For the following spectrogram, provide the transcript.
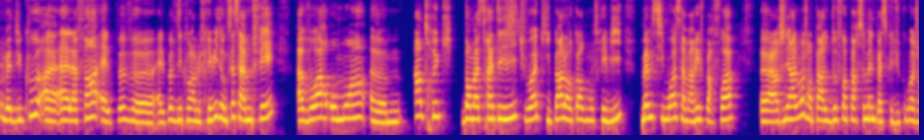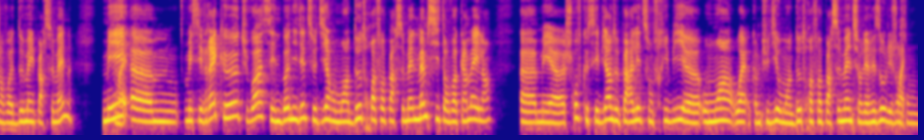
bah, du coup, à, la fin, elles peuvent, euh, elles peuvent découvrir le freebie. Donc ça, ça me fait avoir au moins euh, un truc dans ma stratégie, tu vois, qui parle encore de mon freebie, même si moi, ça m'arrive parfois euh, alors généralement, j'en parle deux fois par semaine parce que du coup, moi, j'envoie deux mails par semaine. Mais euh, mais c'est vrai que tu vois, c'est une bonne idée de se dire au moins deux trois fois par semaine, même si t'envoies qu'un mail. Hein. Euh, mais euh, je trouve que c'est bien de parler de son freebie au moins, ouais, comme tu dis, au moins deux trois fois par semaine sur les réseaux. Les gens sont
